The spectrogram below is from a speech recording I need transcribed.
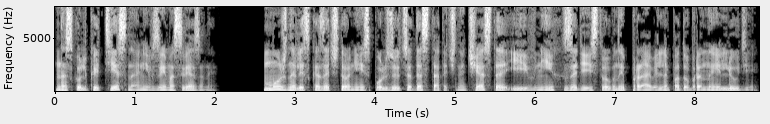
Насколько тесно они взаимосвязаны? Можно ли сказать, что они используются достаточно часто и в них задействованы правильно подобранные люди?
